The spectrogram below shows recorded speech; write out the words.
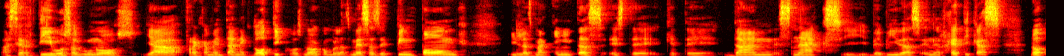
asertivos, algunos ya francamente anecdóticos, ¿no? Como las mesas de ping pong y las maquinitas este, que te dan snacks y bebidas energéticas, ¿no?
